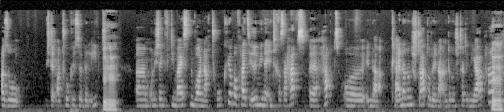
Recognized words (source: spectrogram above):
also ich denke mal, Tokio ist sehr beliebt. Mhm. Ähm, und ich denke, die meisten wollen nach Tokio, aber falls ihr irgendwie ein Interesse hat, äh, habt äh, in einer kleineren Stadt oder in einer anderen Stadt in Japan, Mhm.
